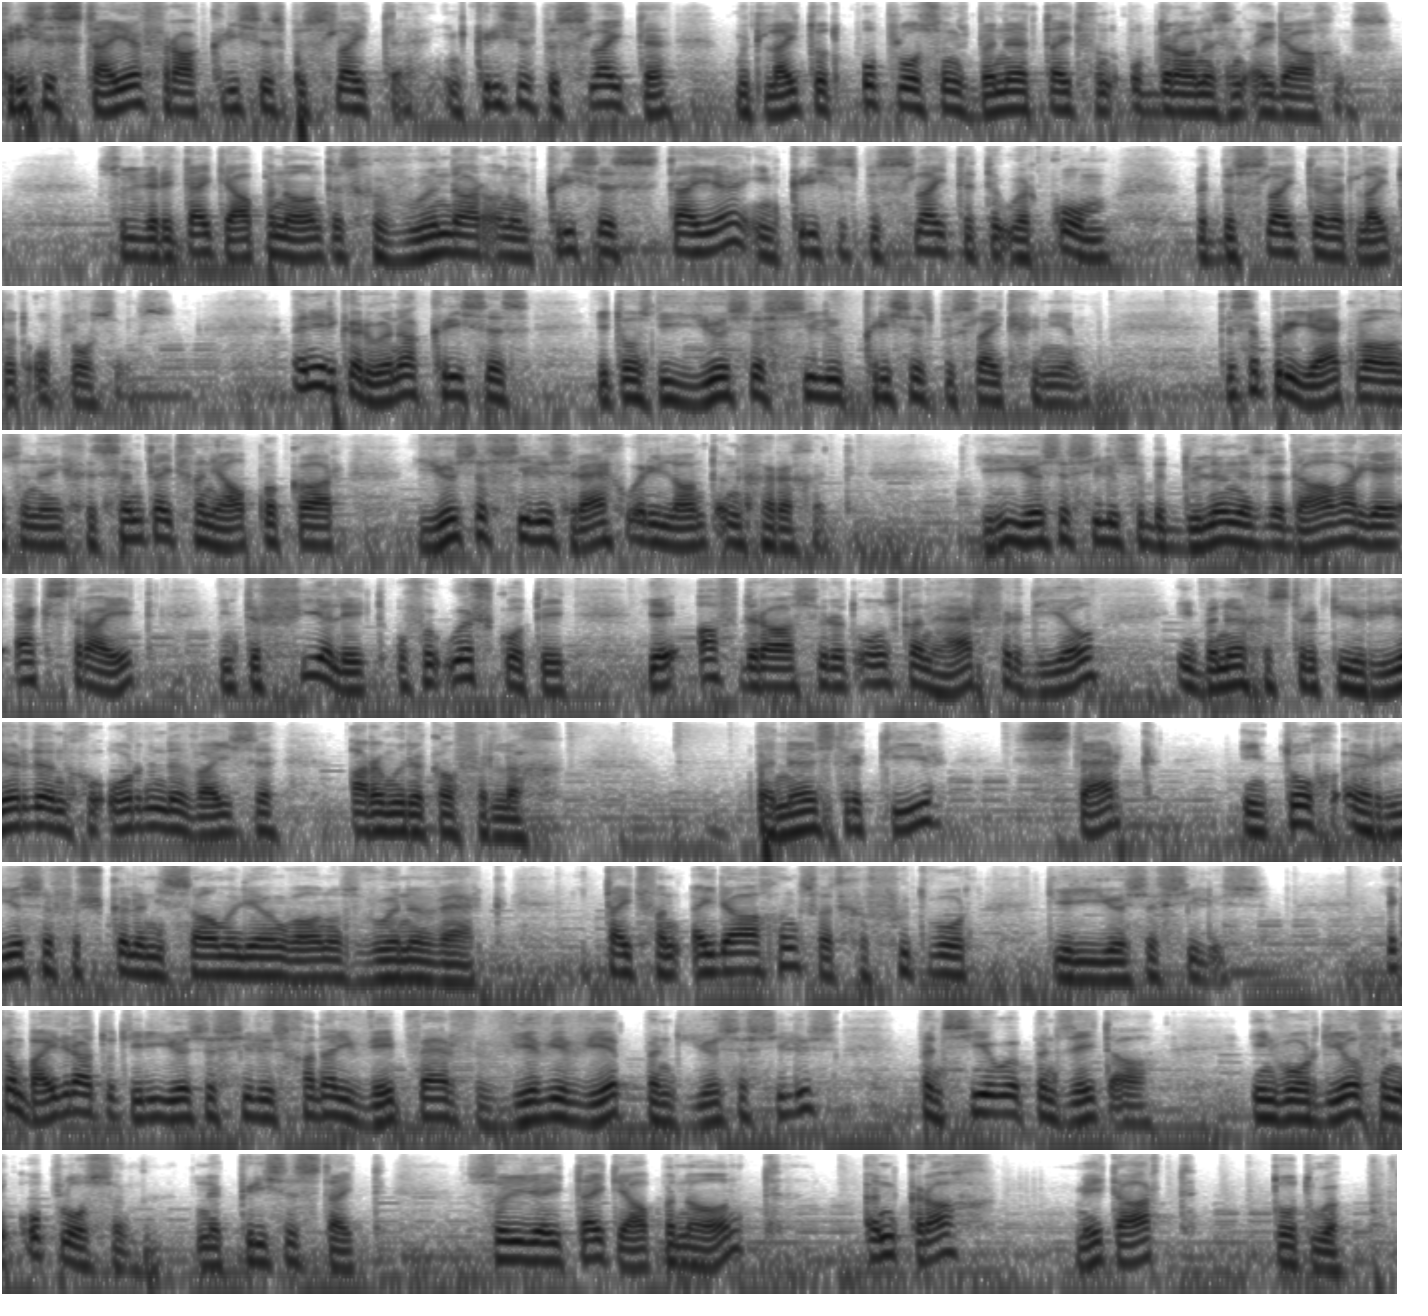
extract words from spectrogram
Krisistye vra krisisbesluite en krisisbesluite moet lei tot oplossings binne 'n tyd van opdraandes en uitdagings. Solidariteit help in hand is gewoond daaraan om krisistye en krisisbesluite te oorkom met besluite wat lei tot oplossings. In hierdie koronakrisis het ons die Josef Silo krisisbesluit geneem. Dis 'n projek waar ons in 'n gesindheid van help mekaar Josef Silos reg oor die land ingerig het. Hierdie Josef Silo se bedoeling is dat daar waar jy ekstra het en te veel het of 'n oorskot het, jy afdra sodat ons kan herverdeel en binne gestruktureerde en geordende wyse armoede kan verlig. Binne 'n struktuur sterk en tog 'n reuse verskil in die samelewing waarin ons woon en werk. Die tyd van uitdagings wat gevoed word deur die Josef Silos. Jy kan bydra tot hierdie Josef Silos gaan na die webwerf www.josefsilos.co.za en word deel van die oplossing in 'n krisistyd solidariteit help in 'n hand in krag met hart tot hoop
